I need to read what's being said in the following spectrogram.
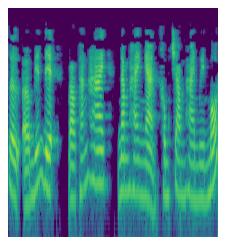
sự ở Miến Điện vào tháng 2 năm 2021.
